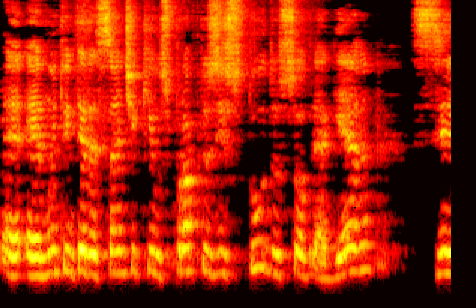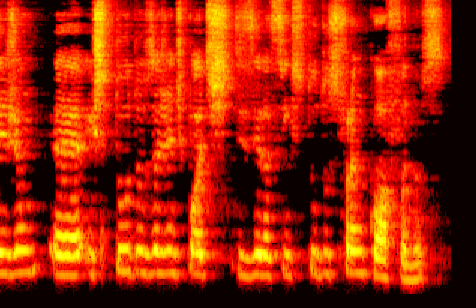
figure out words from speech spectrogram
é, é, muito interessante que os próprios estudos sobre a guerra sejam é, estudos, a gente pode dizer assim, estudos francófonos.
